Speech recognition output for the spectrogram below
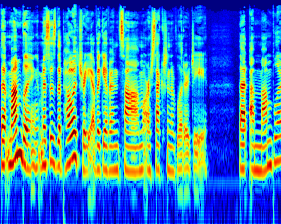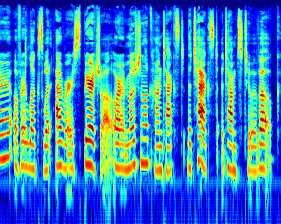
That mumbling misses the poetry of a given psalm or section of liturgy. That a mumbler overlooks whatever spiritual or emotional context the text attempts to evoke.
